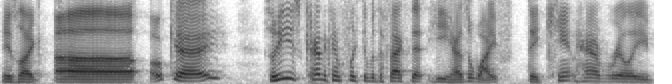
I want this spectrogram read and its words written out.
He's like, uh, okay. So he's kind of conflicted with the fact that he has a wife. They can't have really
